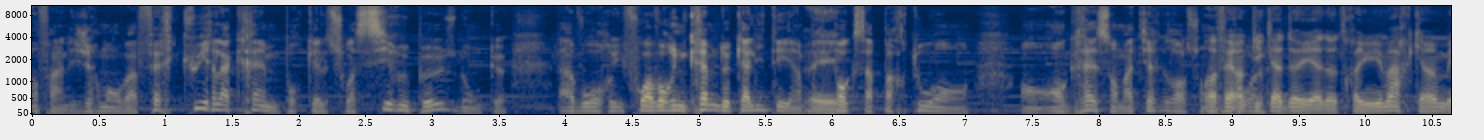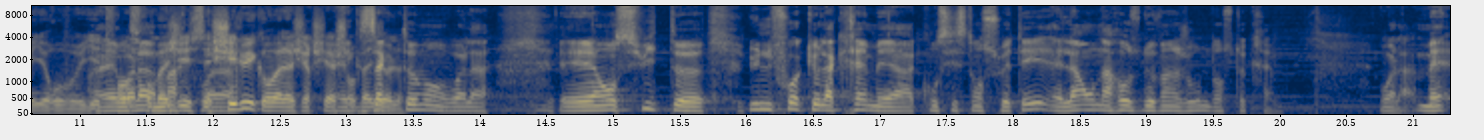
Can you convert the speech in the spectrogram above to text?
enfin légèrement, on va faire cuire la crème pour qu'elle soit sirupeuse. Donc euh, avoir, il faut avoir une crème de qualité, hein, pour Oui. pas que ça partout en, en, en graisse, en matière grasse. On va faire un petit clin d'œil à notre ami Marc, hein, meilleur ouvrier de France voilà, fromager. Marc, C'est voilà. chez lui qu'on va la chercher à Champagnol. Exactement, voilà. Et ensuite, euh, une fois que la crème est à consistance souhaitée, et là on arrose de vin jaune dans cette crème. Voilà, mais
